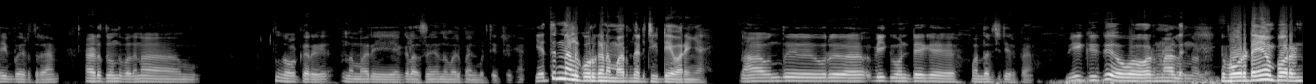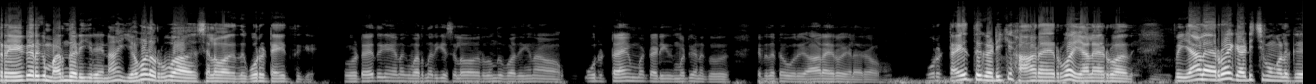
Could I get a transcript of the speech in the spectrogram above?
எய்ம் பயன்படுத்துகிறேன் அடுத்து வந்து பார்த்தீங்கன்னா லோக்கரு இந்த மாதிரி ஏக்கலாசு இந்த மாதிரி பயன்படுத்திட்டு இருக்கேன். எத்தனை நாளுக்கு ஒருக்கான மருந்து அடிச்சுக்கிட்டே வரீங்க? நான் வந்து ஒரு வீக் ஒன் டேக்கு மருந்து அடிச்சிட்டே இருப்பேன். வீக்குக்கு ஒரு நாள். இப்போ ஒரு டைம் இப்போ ரெண்டரை ஏக்கருக்கு மருந்து அடிக்கிறேன்னா எவ்வளோ ரூபா செலவாகுது ஒரு டயத்துக்கு? ஒரு டயத்துக்கு எனக்கு மருந்து அடிக்க செலவாகிறது வந்து பார்த்தீங்கன்னா ஒரு டைம் மட்டும் அடிக்கிறது மட்டும் எனக்கு கிட்டத்தட்ட ஒரு ஆறாயிரம் ஏழாயிரம் ஆகும். ஒரு டயத்துக்கு அடிக்க ஆறாயிரம் ரூபா ஏழாயிரம் ரூபா ஆகுது. இப்போ ஏழாயிரம் ரூபாய்க்கு அடிச்சு உங்களுக்கு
